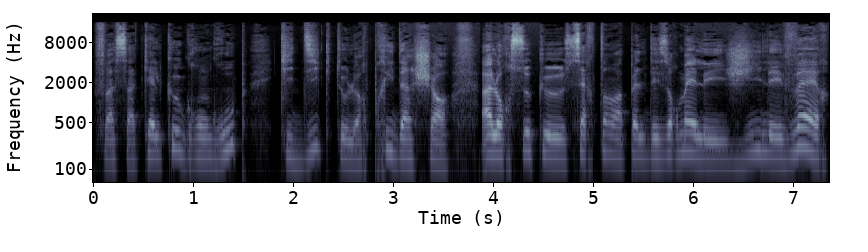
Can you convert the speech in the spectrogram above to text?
face à quelques grands groupes qui dictent leur prix d'achat. Alors ce que certains appellent désormais les gilets verts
